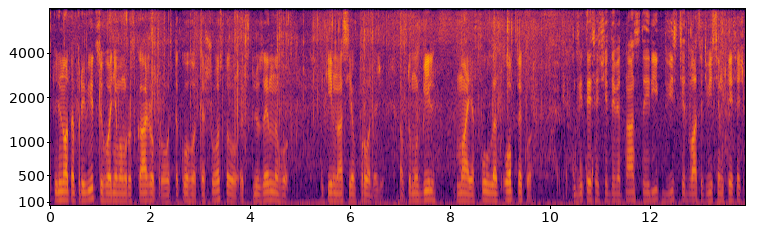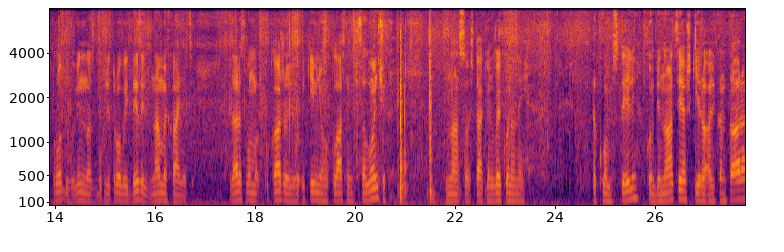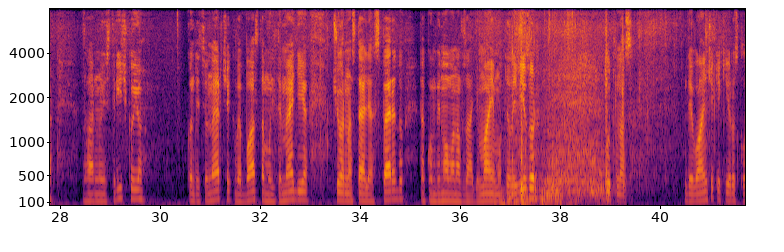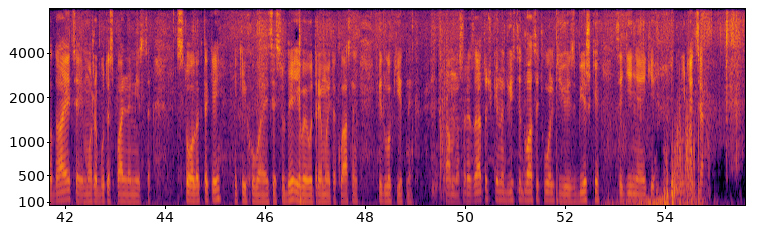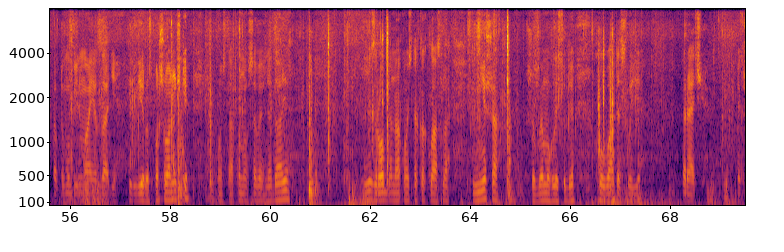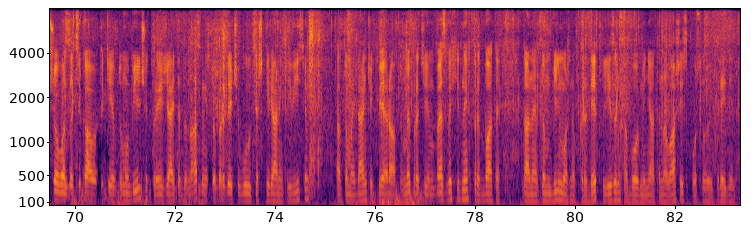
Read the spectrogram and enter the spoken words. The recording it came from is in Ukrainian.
Спільнота, привіт! Сьогодні вам розкажу про ось такого Т6 ексклюзивного, який в нас є в продажі. Автомобіль має Full LED оптику. 2019 рік, 228 тисяч пробігу. Він у нас 2-літровий дизель на механіці. Зараз вам покажу його, який в нього класний салончик. У нас ось так він виконаний в такому стилі. Комбінація, шкіра Алькантара з гарною стрічкою, кондиціонерчик, вебаста, мультимедія, чорна стеля спереду та комбінована взаді. Маємо телевізор. Тут у нас диванчик, який розкладається і може бути спальне місце. Столик такий, який ховається сюди, і ви отримуєте класний підлокітник. Там у нас розеточки на 220 вольт, USB-шки, сидіння, які крутяться. Автомобіль має ззаді дві розпашоночки. Ось так воно все виглядає. І зроблена ось така класна ніша, щоб ви могли сюди ховати свої речі. Якщо вас зацікавив такий автомобільчик, приїжджайте до нас, місто Бердичі, вулиця Шкіряники 8, автомайданчик Біаравто. Ми працюємо без вихідних, придбати даний автомобіль можна в кредит, в лізинг або обміняти на вашій з послугою трейдинг.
